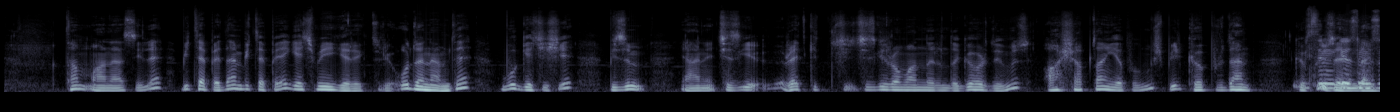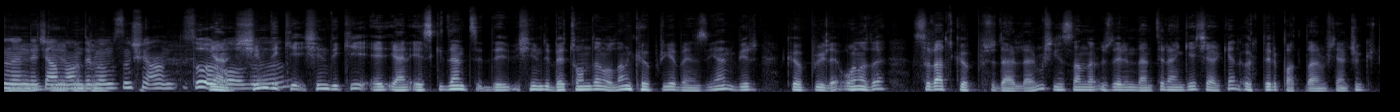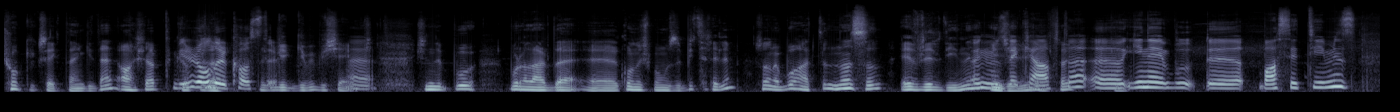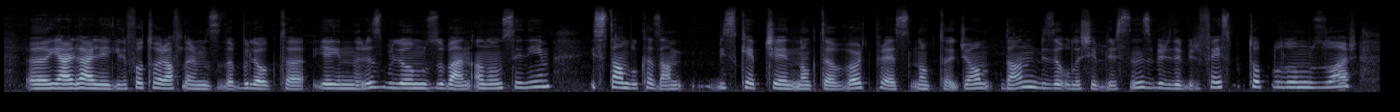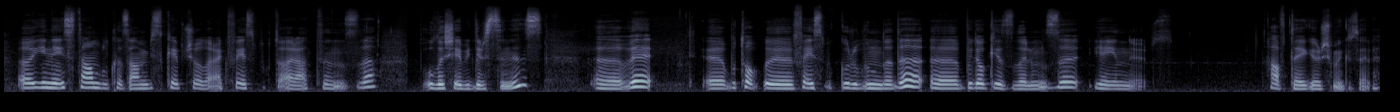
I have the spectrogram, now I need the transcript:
tam manasıyla bir tepeden bir tepeye geçmeyi gerektiriyor. O dönemde bu geçişi bizim yani çizgi Red Kit çizgi romanlarında gördüğümüz ahşaptan yapılmış bir köprüden köprü Bizim gözümüzün önünde canlandırmamızın şu an zor yani olduğu. Şimdiki şimdiki e, yani eskiden de, şimdi betondan olan köprüye benzeyen bir köprüyle ona da Sırat Köprüsü derlermiş. İnsanlar üzerinden tren geçerken ötleri patlarmış. Yani çünkü çok yüksekten giden ahşap bir roller coaster gibi bir şeymiş. Evet. Şimdi bu buralarda e, konuşmamızı bitirelim. Sonra bu hattın nasıl evrildiğini Önümüzdeki hafta e, yine bu e, bahsettiğimiz e, yerlerle ilgili fotoğraflarımızı da blogda yayınlarız. Blogumuzu ben anons edeyim. İstanbul Kazan bizkepçe.wordpress.com'dan bize ulaşabilirsiniz. Bir de bir Facebook topluluğumuz var. Ee, yine İstanbul Kazan Bizkepçe olarak Facebook'ta arattığınızda ulaşabilirsiniz. Ee, ve e, bu top, e, Facebook grubunda da e, blog yazılarımızı yayınlıyoruz. Haftaya görüşmek üzere.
